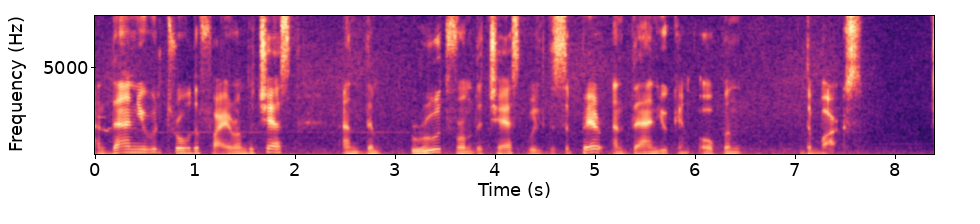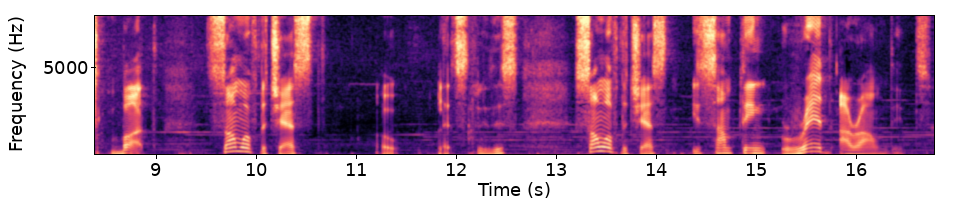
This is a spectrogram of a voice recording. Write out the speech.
And then you will throw the fire on the chest and the root from the chest will disappear and then you can open the box. But some of the chest oh let's do this. Some of the chest is something red around it.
